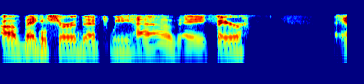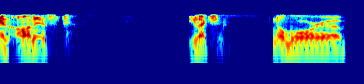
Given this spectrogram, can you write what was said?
of making sure that we have a fair and honest election. No more of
